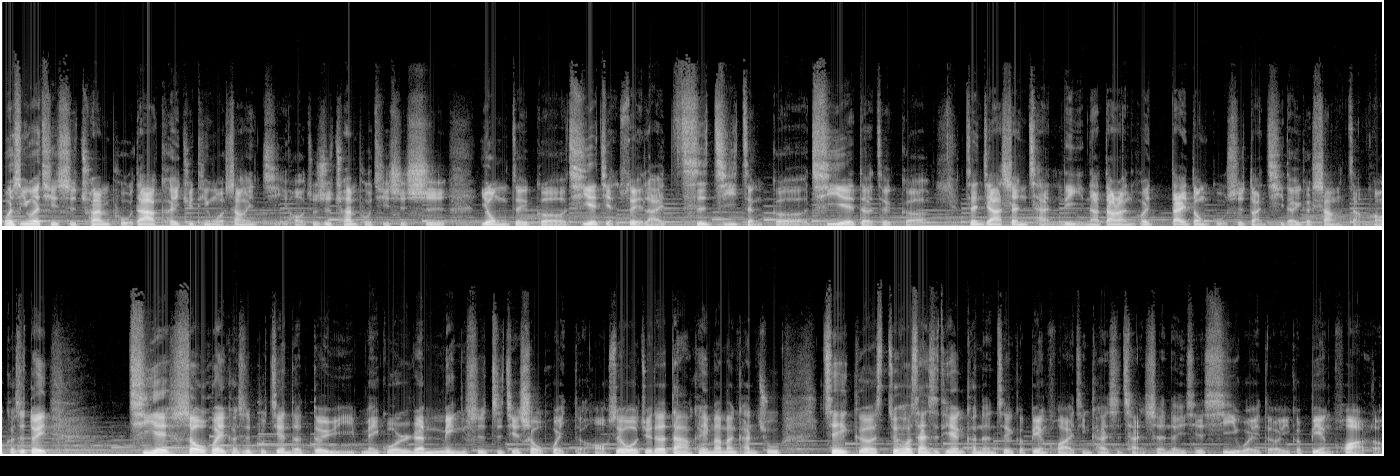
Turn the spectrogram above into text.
为什么？因为其实川普大家可以去听我上一集哈，就是川普其实是用这个企业减税来刺激整个企业的这个增加生产力，那当然会带动股市短期的一个上涨哈。可是对企业受贿，可是不见得对于美国人民是直接受贿的哈，所以我觉得大家可以慢慢看出，这个最后三十天可能这个变化已经开始产生了一些细微的一个变化了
